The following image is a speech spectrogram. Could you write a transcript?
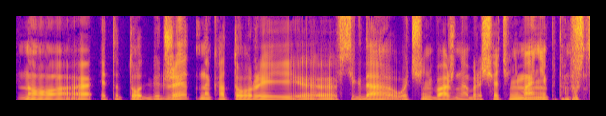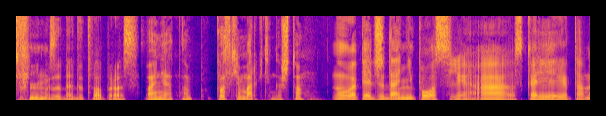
Но э, это тот бюджет, на который всегда очень важно обращать внимание, потому что по нему зададут вопрос. Понятно. После маркетинга что? Ну, опять же, да, не после, а скорее там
